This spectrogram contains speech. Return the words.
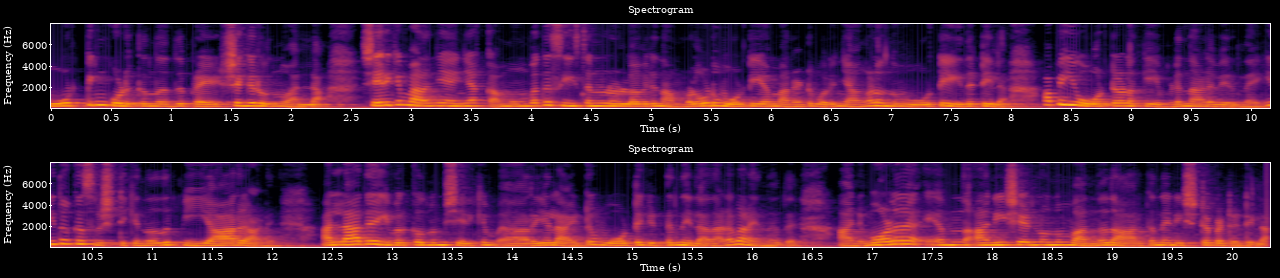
വോട്ടിംഗ് കൊടുക്കുന്നത് പ്രേക്ഷകരൊന്നും അല്ല ശരിക്കും പറഞ്ഞു കഴിഞ്ഞാൽ മുമ്പത്തെ സീസണിലുള്ളവർ നമ്മളോട് വോട്ട് ചെയ്യാൻ പറഞ്ഞിട്ട് പോലും ഞങ്ങളൊന്നും വോട്ട് ചെയ്തിട്ടില്ല. അപ്പോൾ ഈ വോട്ടുകളൊക്കെ എവിടെ നിന്നാണ് വരുന്നത്? ഇതൊക്കെ സൃഷ്ടിക്കുന്നത് പി ആർ ആണ്. അല്ലാതെ ഇവർക്കൊന്നും ശരിക്കും റിയലായിട്ട് വോട്ട് കിട്ടുന്നില്ല എന്നാണ് പറയുന്നത്. അനുമോൾ അനീഷേടനൊന്നും വന്നത് ആർക്കും തന്നെ ഇഷ്ടപ്പെട്ടിട്ടില്ല.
